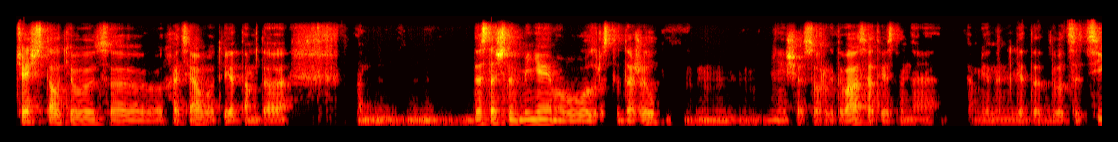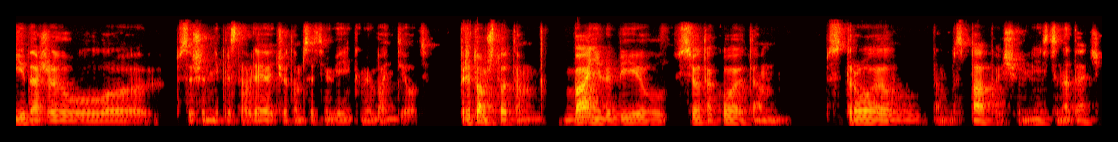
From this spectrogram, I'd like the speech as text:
чаще сталкиваются, хотя вот я там до достаточно вменяемого возраста дожил, мне сейчас 42, соответственно, там, я, наверное, лет до 20 дожил, совершенно не представляю, что там с этими вениками бань делать. При том, что там баню любил, все такое, там, строил там, с папой еще вместе на даче.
